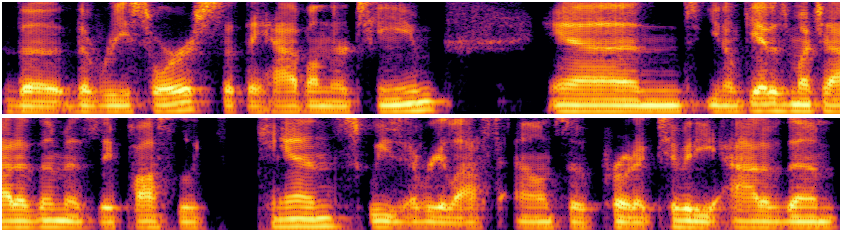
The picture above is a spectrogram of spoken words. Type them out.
the the resource that they have on their team and you know get as much out of them as they possibly can squeeze every last ounce of productivity out of them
